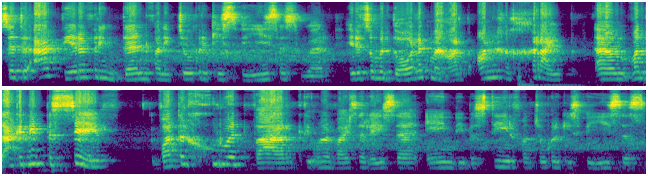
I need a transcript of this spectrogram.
So toe ek deur 'n vriendin van die chokkertjies vir Jesus hoor, het dit sommer dadelik my hart aangegryp. Um, want ek het net besef watter groot werk die onderwyseresse en die bestuur van chokkertjies vir Jesus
